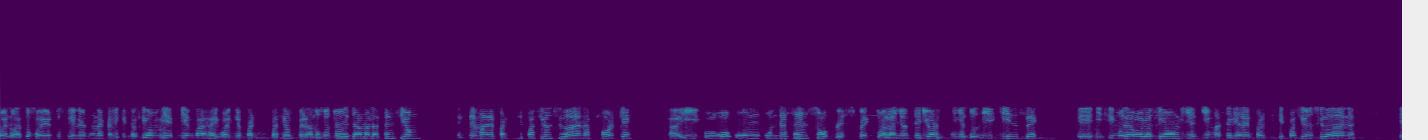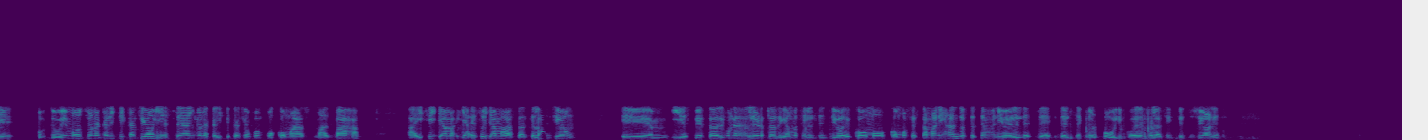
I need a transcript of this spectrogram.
bueno, datos abiertos tiene una calificación bien, baja, igual que participación, pero a nosotros nos llama la atención el tema de participación ciudadana porque ahí hubo un, un descenso respecto al año anterior. En el 2015 eh, hicimos la evaluación y, en materia de participación ciudadana eh, obtuvimos una calificación y este año la calificación fue un poco más, más baja. Ahí sí llama, ya eso llama bastante la atención. Eh, y despierta algunas alertas, digamos, en el sentido de cómo, cómo se está manejando este tema a nivel de, del sector público, de las instituciones.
